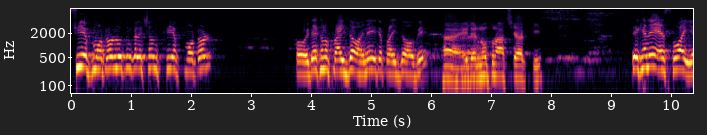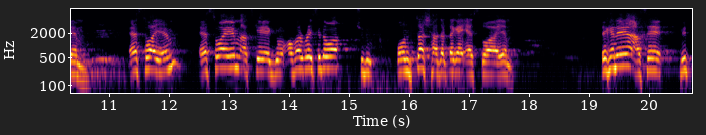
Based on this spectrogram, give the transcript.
সিএফ মোটর নতুন কালেকশন সিএফ মোটর ও এটা এখনও প্রাইস দেওয়া হয়নি এটা প্রাইস দেওয়া হবে। হ্যাঁ এটা নতুন আছে আর কি। এখানে S Y M S Y M S Y M আজকে একদম অফার প্রাইসে দেওয়া। শুধু পঞ্চাশ হাজার টাকায় এস ওয়াই এম এখানে আছে নিত্য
